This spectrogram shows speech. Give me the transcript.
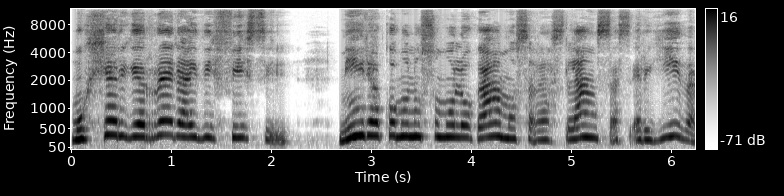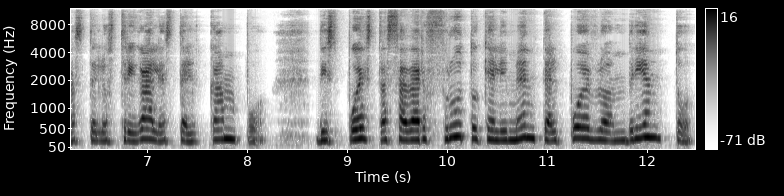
Mujer guerrera y difícil, mira cómo nos homologamos a las lanzas erguidas de los trigales del campo, dispuestas a dar fruto que alimente al pueblo hambriento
